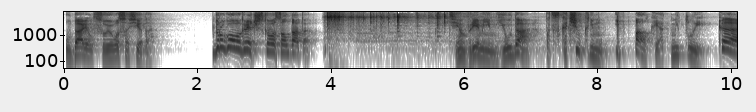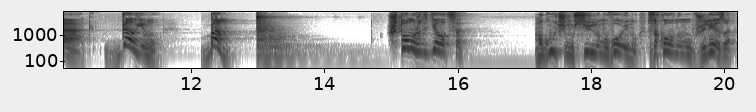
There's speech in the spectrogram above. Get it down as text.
Ударил своего соседа. Другого греческого солдата. Тем временем Иуда подскочил к нему и палкой от метлы. Как? Дал ему! Бам! Что может сделаться могучему, сильному воину, закованному в железо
